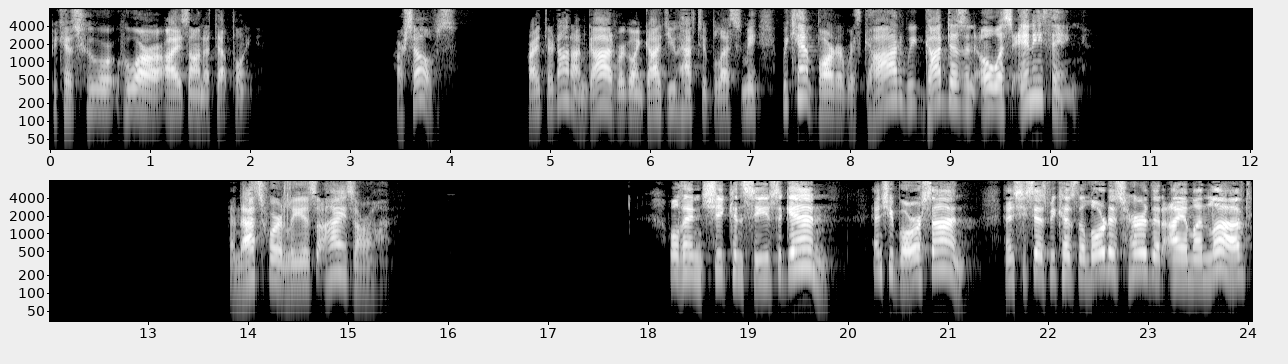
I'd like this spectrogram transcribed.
Because who are, who are our eyes on at that point? Ourselves. Right? They're not on God. We're going, God, you have to bless me. We can't barter with God. We, God doesn't owe us anything. And that's where Leah's eyes are on. Well, then she conceives again, and she bore a son. And she says, Because the Lord has heard that I am unloved,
